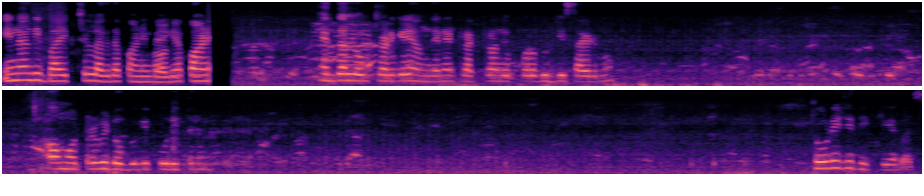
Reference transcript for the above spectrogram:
ਇਹਨਾਂ ਦੀ ਬਾਈਕ 'ਚ ਲੱਗਦਾ ਪਾਣੀ ਪੈ ਗਿਆ। ਪਾਣੀ ਏਦਾਂ ਲੋਕ ਚੜ ਕੇ ਆਉਂਦੇ ਨੇ ਟਰੈਕਟਰਾਂ ਦੇ ਉੱਪਰ ਦੂਜੀ ਸਾਈਡ ਨੂੰ। ਉਹ ਮੋਟਰ ਵੀ ਡੁੱਬ ਗਈ ਪੂਰੀ ਤਰ੍ਹਾਂ। ਥੋੜੀ ਜਿਹੀ ਦਿਖ ਰਹੀ ਹੈ ਬਸ।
